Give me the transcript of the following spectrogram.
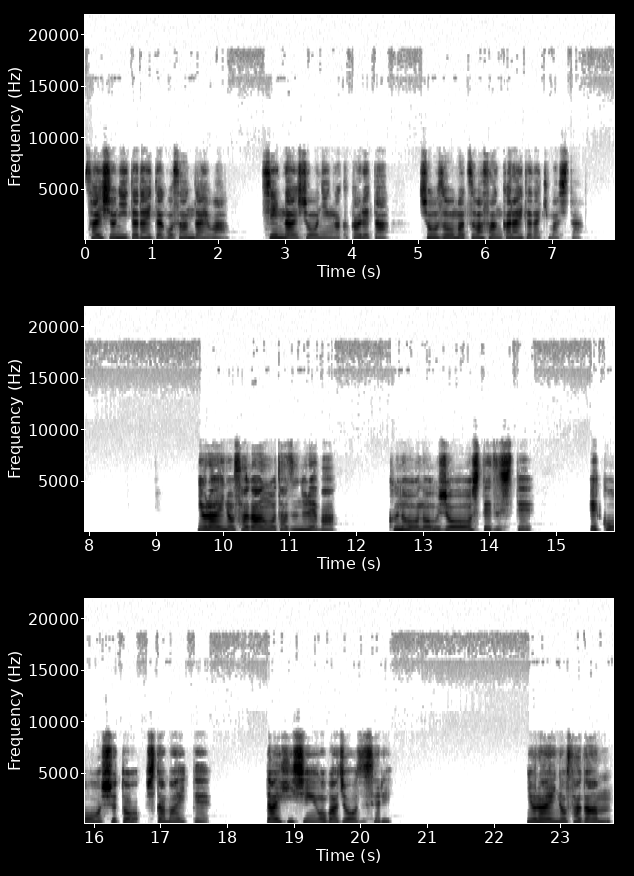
最初にいただいたご三代は、親鸞上人が書かれた正蔵松和さんからいただきました。如来の左岸を尋ねれば、苦悩の右情を捨てずして、エコーを主と下まいて、大悲心を馬上手せり。如来の左岸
